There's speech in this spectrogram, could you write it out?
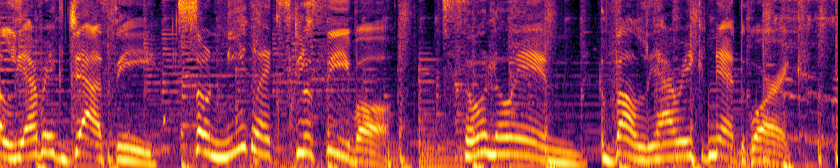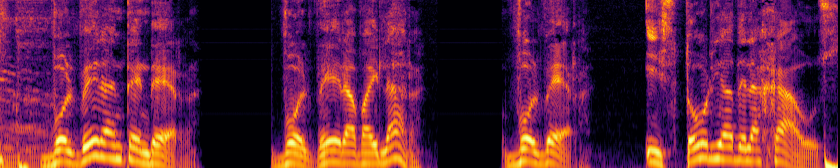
Balearic Jazzy, sonido exclusivo, solo en Balearic Network. Volver a entender, volver a bailar, volver, historia de la house.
